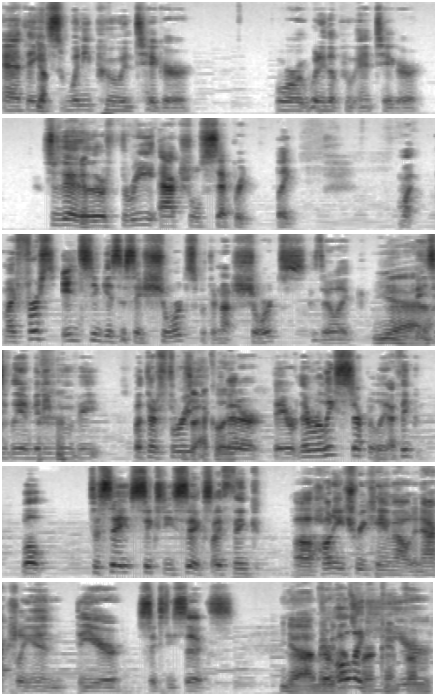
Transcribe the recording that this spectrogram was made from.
and I think yep. it's Winnie Pooh and Tigger, or Winnie the Pooh and Tigger. So there, yep. there are three actual separate like. My, my first instinct is to say shorts, but they're not shorts because they're like yeah basically a mini movie. but they're three exactly. that are they are, they're released separately. I think. Well, to say '66, I think uh, Honey Tree came out and actually in the year '66. Yeah, uh, maybe that's all, like, where it came year, from.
